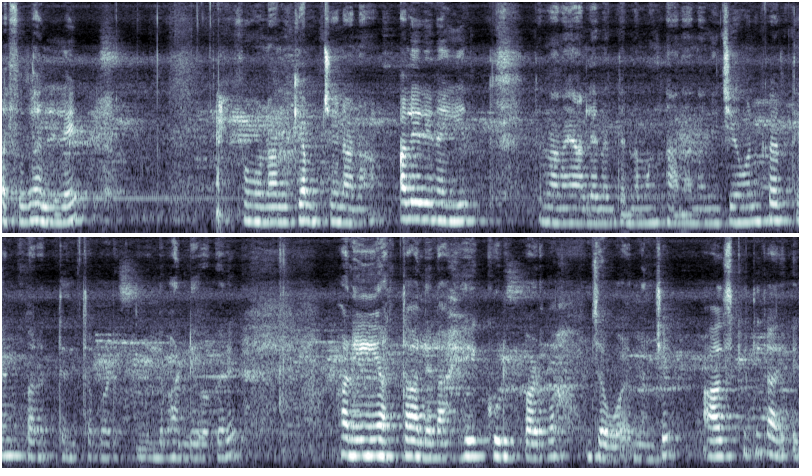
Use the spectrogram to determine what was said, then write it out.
असं झालेलं आहे. हो आणखी आमचे नाना आलेले नाही आहेत तर नाना आल्यानंतर ना मग नाना नानी जेवण करते आणि परत त्यांचं पडलेले म्हणजे भांडी वगैरे. आणि आत्ता आलेला आहे गुढीपाडवा जवळ. म्हणजे आज किती तारीख आहे?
